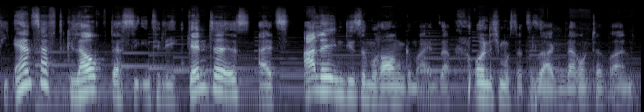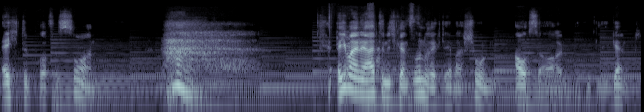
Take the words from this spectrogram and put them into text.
die ernsthaft glaubt, dass sie intelligenter ist als alle in diesem Raum gemeinsam. Und ich muss dazu sagen, darunter waren echte Professoren. Ich meine, er hatte nicht ganz unrecht, er war schon außerordentlich intelligent.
